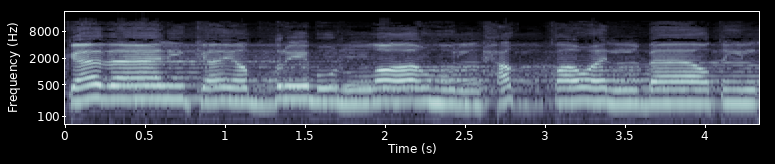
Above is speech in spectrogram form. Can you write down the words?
كذلك يضرب الله الحق والباطل.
